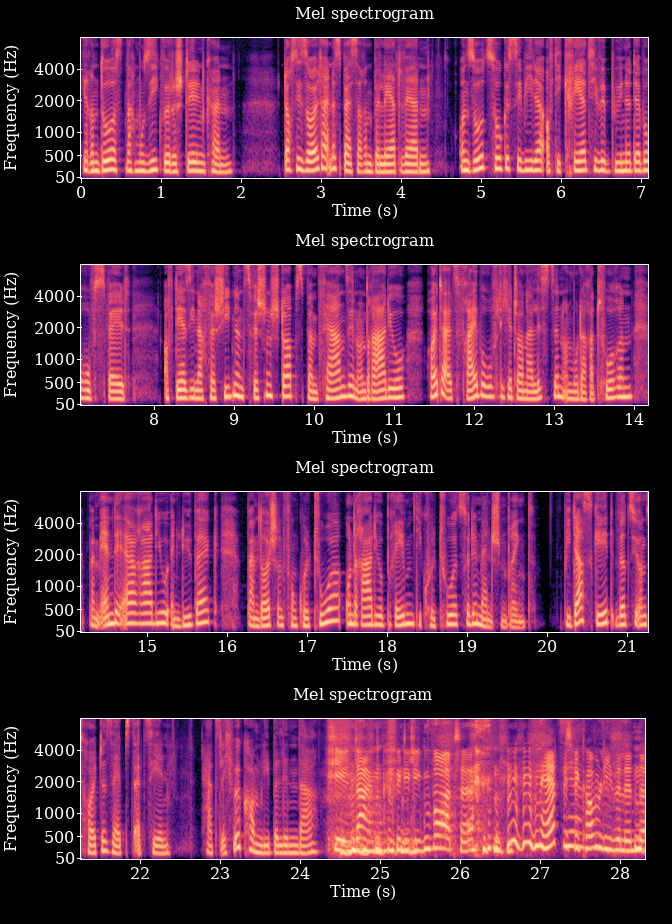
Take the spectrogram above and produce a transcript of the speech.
ihren Durst nach Musik würde stillen können. Doch sie sollte eines Besseren belehrt werden, und so zog es sie wieder auf die kreative Bühne der Berufswelt, auf der sie nach verschiedenen Zwischenstopps beim Fernsehen und Radio heute als freiberufliche Journalistin und Moderatorin beim NDR-Radio in Lübeck, beim Deutschlandfunk Kultur und Radio Bremen die Kultur zu den Menschen bringt. Wie das geht, wird sie uns heute selbst erzählen. Herzlich willkommen, liebe Linda. Vielen Dank für die lieben Worte. Herzlich ja. willkommen, liebe Linda.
